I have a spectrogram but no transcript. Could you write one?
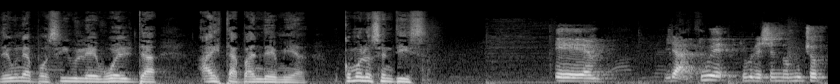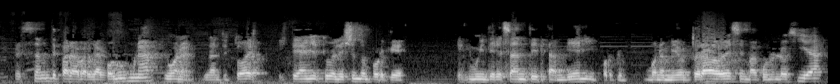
de una posible vuelta a esta pandemia. ¿Cómo lo sentís? Eh, mirá, estuve, estuve leyendo mucho precisamente para, para la columna, y bueno, durante todo este año estuve leyendo porque es muy interesante también y porque, bueno, mi doctorado es en vacunología,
